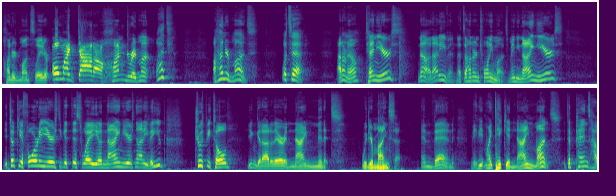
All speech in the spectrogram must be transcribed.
100 months later, oh my God, 100 months. What? 100 months? What's that? I don't know. 10 years? No, not even. That's 120 months. Maybe nine years? It took you 40 years to get this way. You know, nine years, not even. You, truth be told, you can get out of there in nine minutes with your mindset. And then maybe it might take you nine months. It depends how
